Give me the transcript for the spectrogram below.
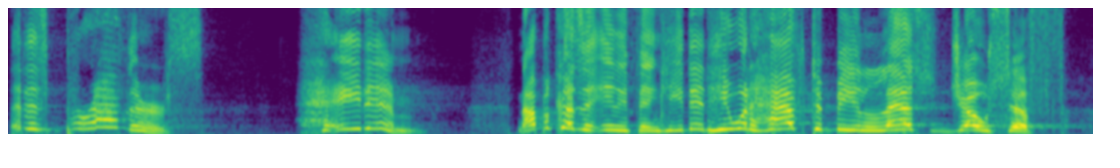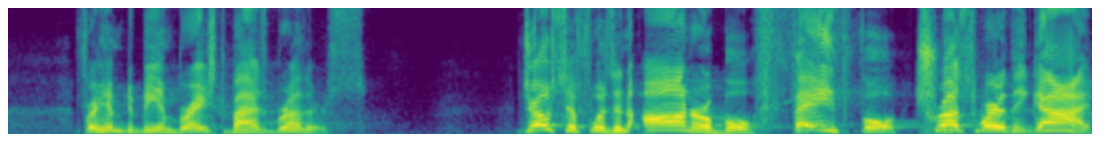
That his brothers hate him. Not because of anything he did. He would have to be less Joseph for him to be embraced by his brothers. Joseph was an honorable, faithful, trustworthy guy.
